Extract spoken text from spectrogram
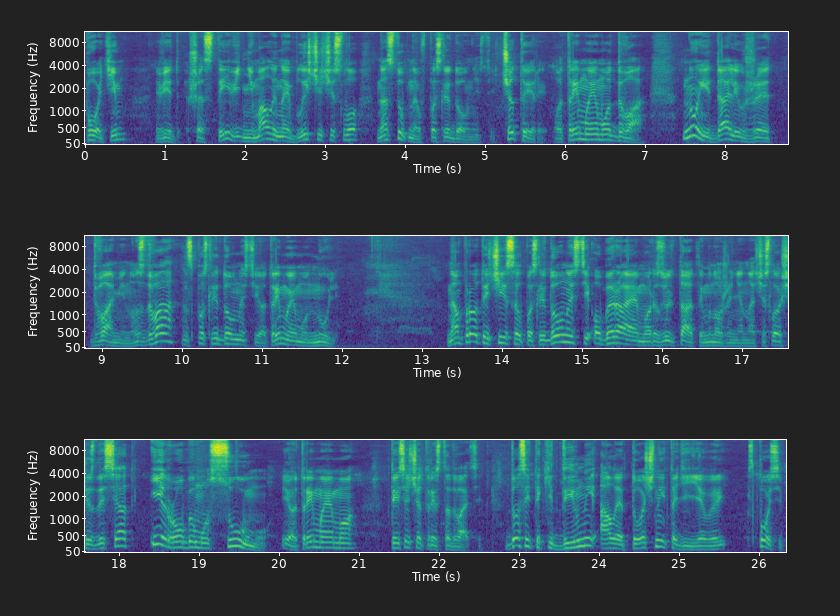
Потім від 6 віднімали найближче число наступне в послідовності 4. Отримуємо 2. Ну і далі вже 2 мінус 2 з послідовності отримуємо 0. Навпроти чисел послідовності обираємо результати множення на число 60 і робимо суму. І отримаємо 1320. Досить таки дивний, але точний та дієвий спосіб.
